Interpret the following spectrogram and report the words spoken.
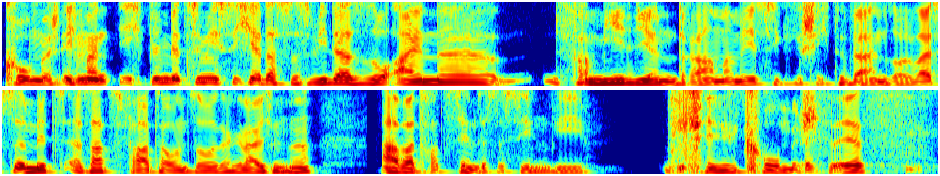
komisch. Ich meine, ich bin mir ziemlich sicher, dass es wieder so eine Familiendramamäßige Geschichte werden soll. Weißt du, mit Ersatzvater und so dergleichen, ne? Aber trotzdem, das ist irgendwie komisch. Es ist.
